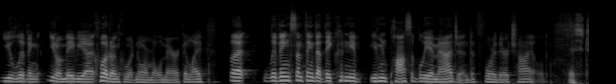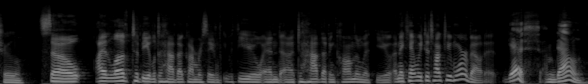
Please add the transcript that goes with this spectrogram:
you living, you know, maybe a quote unquote normal American life, but living something that they couldn't have even possibly imagined for their child. That's true. So I love to be able to have that conversation with you and uh, to have that in common with you. And I can't wait to talk to you more about it. Yes, I'm down.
